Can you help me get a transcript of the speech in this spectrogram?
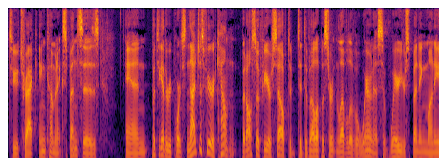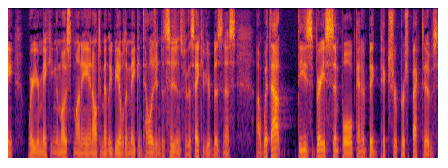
to track income and expenses and put together reports, not just for your accountant, but also for yourself to, to develop a certain level of awareness of where you're spending money, where you're making the most money, and ultimately be able to make intelligent decisions for the sake of your business. Uh, without these very simple, kind of big picture perspectives,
